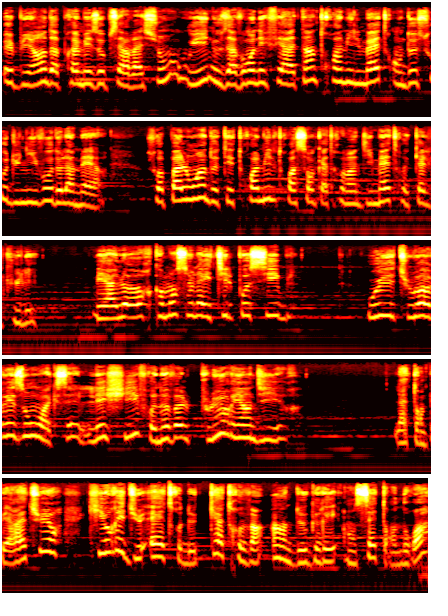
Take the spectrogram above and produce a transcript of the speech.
Eh bien, d'après mes observations, oui, nous avons en effet atteint 3000 mètres en dessous du niveau de la mer, soit pas loin de tes 3390 mètres calculés. Mais alors, comment cela est-il possible? Oui, tu as raison, Axel, les chiffres ne veulent plus rien dire. La température, qui aurait dû être de 81 degrés en cet endroit,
